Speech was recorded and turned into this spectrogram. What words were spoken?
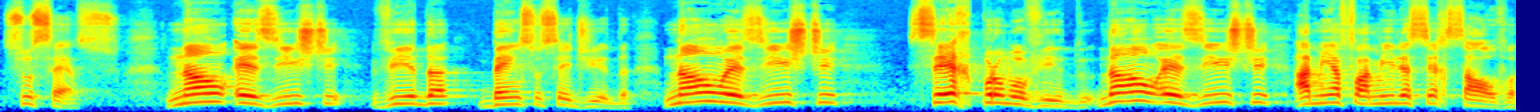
sucesso. Não existe vida bem-sucedida. Não existe ser promovido. Não existe a minha família ser salva.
